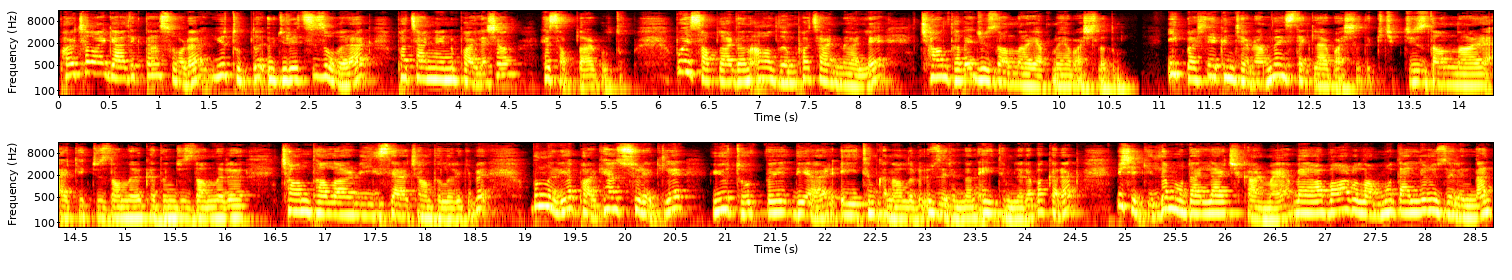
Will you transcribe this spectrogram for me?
Parçalar geldikten sonra YouTube'da ücretsiz olarak paternlerini paylaşan hesaplar buldum. Bu hesaplardan aldığım paternlerle çanta ve cüzdanlar yapmaya başladım. İlk başta yakın çevremden istekler başladı. Küçük cüzdanlar, erkek cüzdanları, kadın cüzdanları, çantalar, bilgisayar çantaları gibi. Bunları yaparken sürekli YouTube ve diğer eğitim kanalları üzerinden eğitimlere bakarak bir şekilde modeller çıkarmaya veya var olan modeller üzerinden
